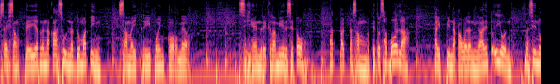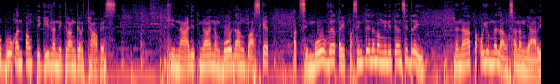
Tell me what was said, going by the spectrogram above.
sa isang player na nakasul na dumating sa may 3 point corner. Si Henrik Ramirez ito at pagkasambot nito sa bola ay pinakawalan nga nito iyon na sinubukan pang pigilan ni Granger Chavez. Hinalit nga ng bola ang basket at si Mover ay pasimple namang nginitian si Dre na napakuyom na lang sa nangyari.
